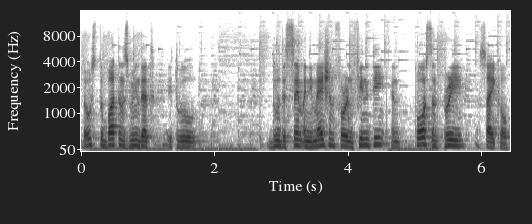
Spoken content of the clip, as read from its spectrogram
Those two buttons mean that it will do the same animation for infinity and post and pre cycle.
